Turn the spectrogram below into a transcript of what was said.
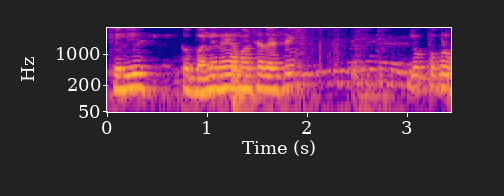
चलिए तो बने रहे हमारे साथ ऐसे ही लोग पकड़ो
